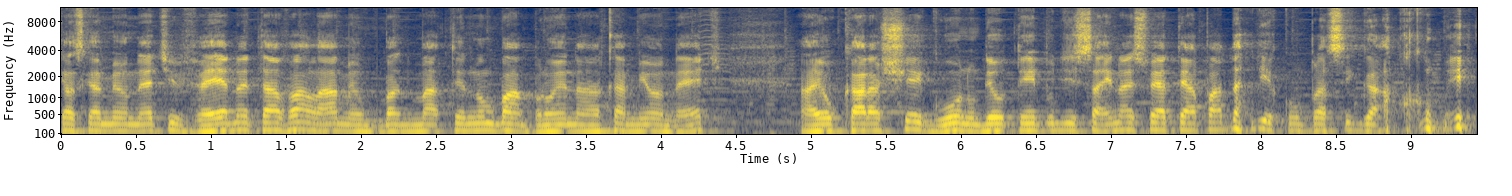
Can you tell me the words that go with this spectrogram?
Aquelas caminhonetes velhas, nós tava lá, meu, ba- batendo uma bronha na caminhonete. Aí o cara chegou, não deu tempo de sair, nós foi até a padaria comprar cigarro com ele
